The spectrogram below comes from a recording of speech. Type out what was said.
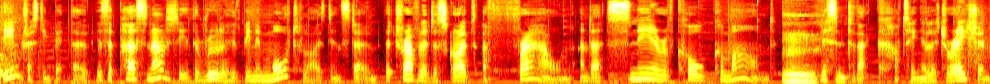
The interesting bit, though, is the personality of the ruler who's been immortalised in stone. The traveller describes a frown and a sneer of cold command. Mm. Listen to that cutting alliteration.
